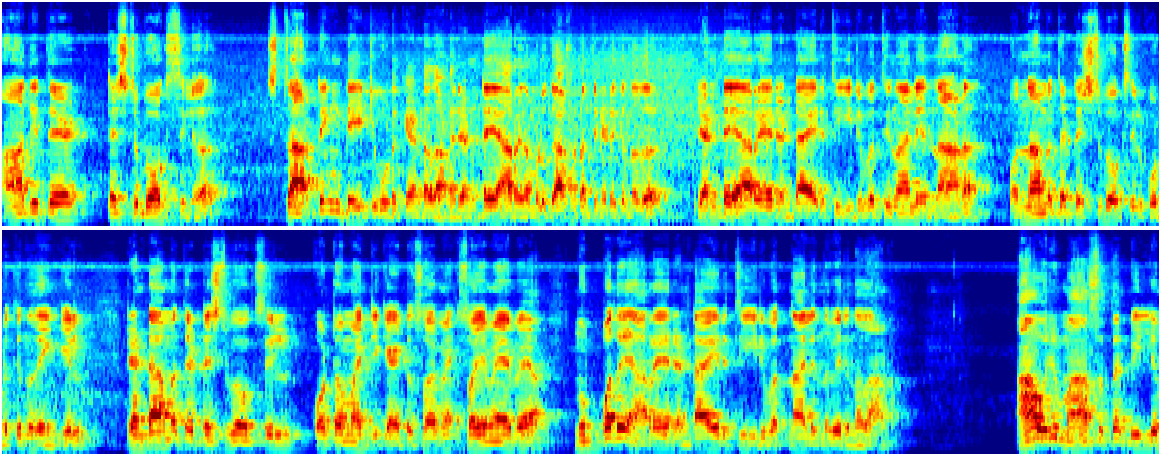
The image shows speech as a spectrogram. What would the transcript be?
ആദ്യത്തെ ടെക്സ്റ്റ് ബോക്സിൽ സ്റ്റാർട്ടിംഗ് ഡേറ്റ് കൊടുക്കേണ്ടതാണ്. രണ്ട് ആറ്. നമ്മൾ ഉദാഹരണത്തിന് എടുക്കുന്നത് രണ്ട് ആറ് രണ്ടായിരത്തി ഇരുപത്തിനാല് എന്നാണ് ഒന്നാമത്തെ ടെക്സ്റ്റ് ബോക്സിൽ കൊടുക്കുന്നതെങ്കിൽ രണ്ടാമത്തെ ടെക്സ്റ്റ് ബോക്സിൽ ഓട്ടോമാറ്റിക്കായിട്ട് സ്വയമേ സ്വയമേവ മുപ്പത് ആറ് രണ്ടായിരത്തി ഇരുപത്തിനാല് എന്ന് വരുന്നതാണ്. ആ ഒരു മാസത്തെ ബില്ല്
